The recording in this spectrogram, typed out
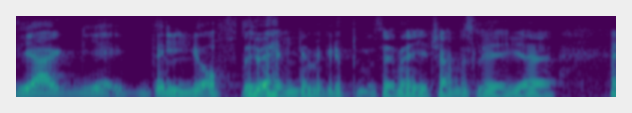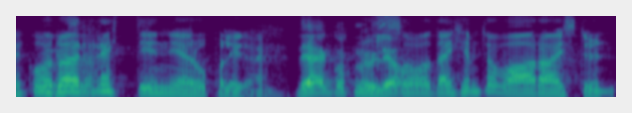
de, er, veldig ofte uheldige med gruppene sine i Champions League. Uh, de går da rett inn i Europaligaen. Det er godt mulig. Ja. Så de kommer til å vare en stund.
